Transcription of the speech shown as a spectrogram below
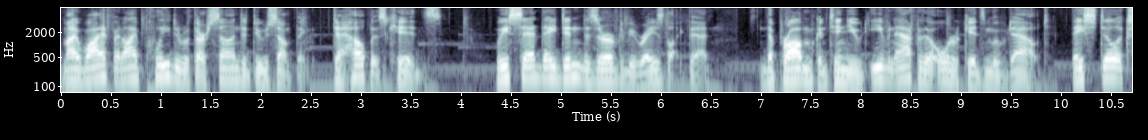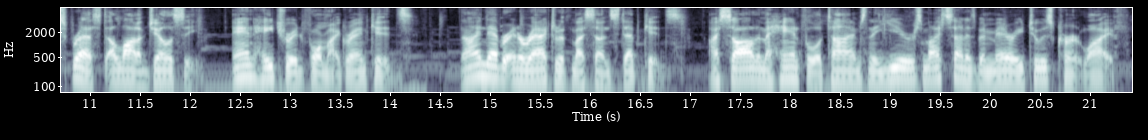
My wife and I pleaded with our son to do something, to help his kids. We said they didn't deserve to be raised like that. The problem continued even after the older kids moved out. They still expressed a lot of jealousy and hatred for my grandkids. I never interacted with my son's stepkids. I saw them a handful of times in the years my son has been married to his current wife.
